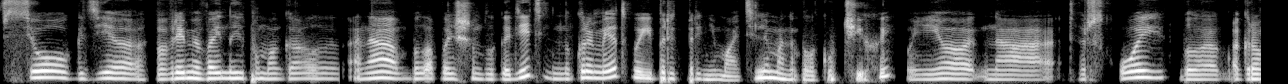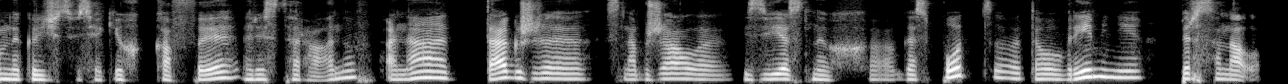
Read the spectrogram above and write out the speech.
все, где во время войны помогала. Она была большим благодетелем, но кроме этого и предпринимателем. Она была купчихой. У нее на Тверской было огромное количество всяких кафе, ресторанов. Она также снабжала известных э, господ э, того времени персоналом.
